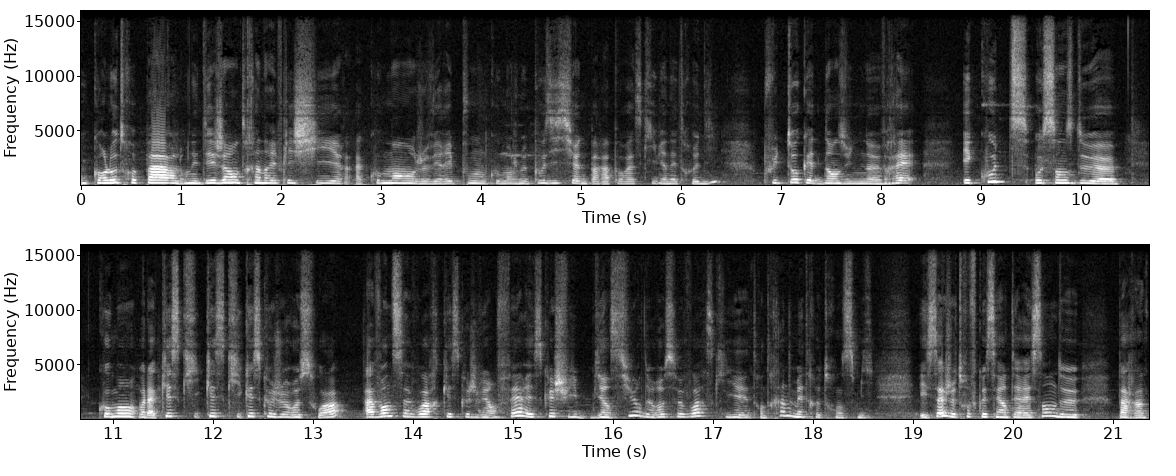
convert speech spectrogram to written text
où quand l'autre parle, on est déjà en train de réfléchir à comment je vais répondre, comment je me positionne par rapport à ce qui vient d'être dit, plutôt qu'être dans une vraie écoute au sens de comment, voilà, qu'est-ce qui, qu'est-ce qui, qu'est-ce que je reçois avant de savoir qu'est-ce que je vais en faire. Est-ce que je suis bien sûr de recevoir ce qui est en train de m'être transmis? Et ça, je trouve que c'est intéressant de par un,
